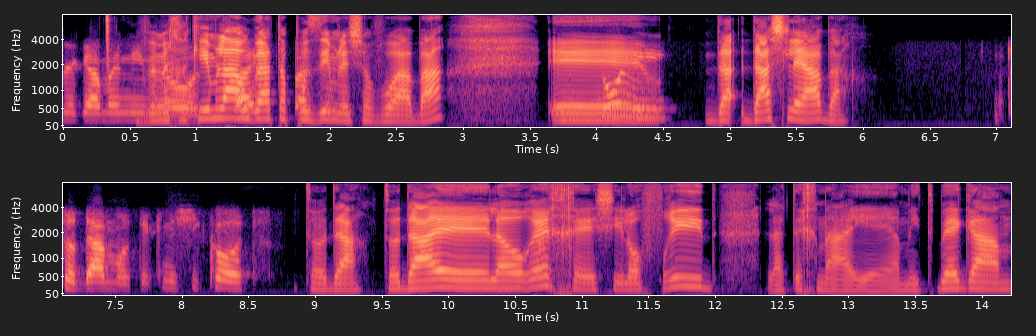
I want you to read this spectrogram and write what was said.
וגם אני מאוד. ומחכים לעוגת תפוזים. לשבוע הבא. תנו אה, לי. ד- דש לאבא. תודה, מותק. נשיקות. תודה. תודה אה, לעורך אה, שילה פריד, לטכנאי אה, עמית בגם.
